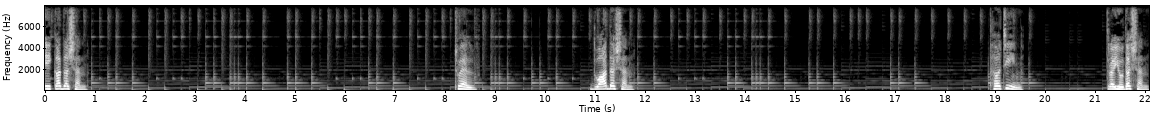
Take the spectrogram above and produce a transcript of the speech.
एकादशन ट्वेल्व द्वादशन थर्टीन त्रयोदशन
